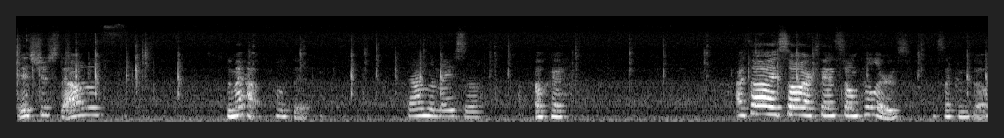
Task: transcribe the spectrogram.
It's just out of the map of it. Down the mesa. Okay. I thought I saw our sandstone pillars a second ago.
